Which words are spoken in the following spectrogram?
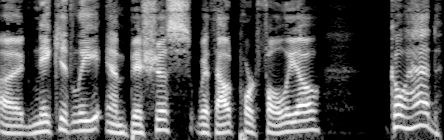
uh, nakedly ambitious without portfolio. Go ahead.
